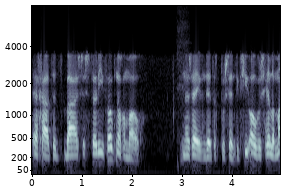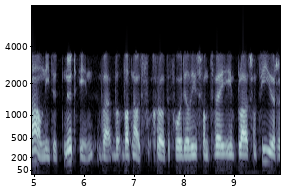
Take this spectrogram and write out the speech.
gaat het basistarief ook nog omhoog. Naar 37 procent. Ik zie overigens helemaal niet het nut in... wa- wa- wat nou het grote voordeel is van twee in plaats van vier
